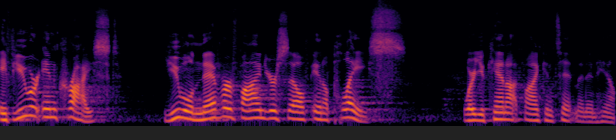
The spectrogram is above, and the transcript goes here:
If you are in Christ, you will never find yourself in a place where you cannot find contentment in Him.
